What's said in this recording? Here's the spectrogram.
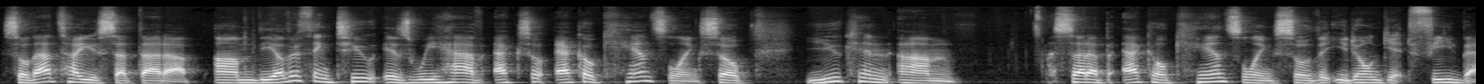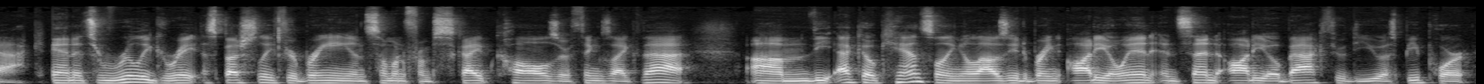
So that's how you set that up. Um, the other thing too is we have echo, echo canceling. So you can um, set up echo canceling so that you don't get feedback. And it's really great, especially if you're bringing in someone from Skype calls or things like that. Um, the echo canceling allows you to bring audio in and send audio back through the USB port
